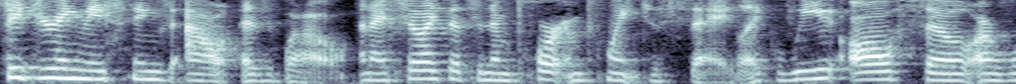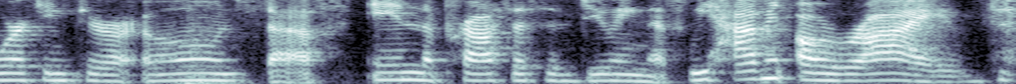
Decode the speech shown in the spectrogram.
figuring these things out as well. And I feel like that's an important point to say. Like we also are working through our own stuff in the process of doing this. We haven't arrived.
